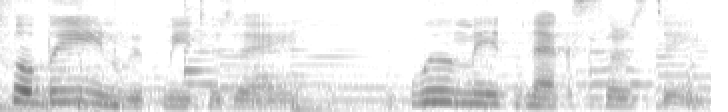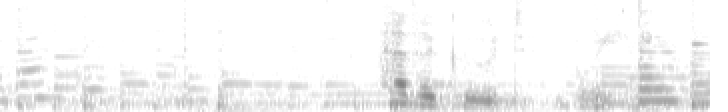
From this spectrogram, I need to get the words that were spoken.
for being with me today. We'll meet next Thursday. Have a good week.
